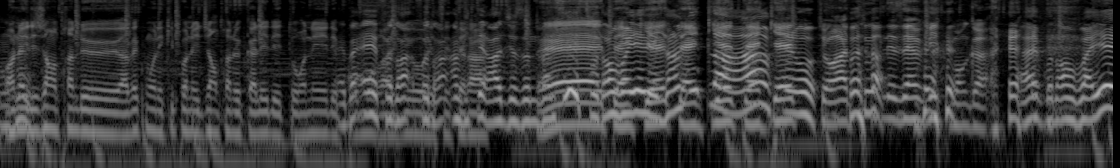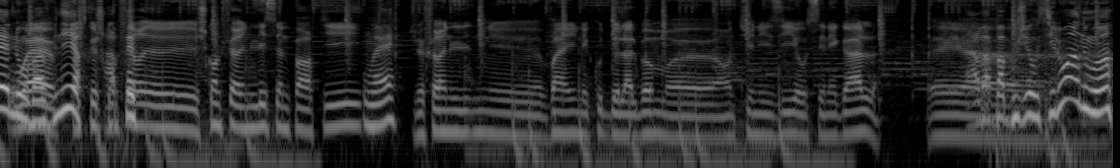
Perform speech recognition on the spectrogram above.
On Mhm. est déjà en train de, avec mon équipe, on est déjà en train de caler des tournées, des Eh ben, eh, faudra, radio, faudra etc. inviter Radio Zone 26, Eh, faudra envoyer les invites là, hein, T'inquiète, tu auras toutes les invites, mon gars. Ouais, faudra envoyer, nous on va Ouais, venir. Parce que je compte, Après- faire, euh, je compte faire une listen party. Ouais, Je vais faire une, une, euh, une écoute de l'album euh, en Tunisie, au Sénégal. Et, on va euh, pas bouger aussi loin, nous, hein.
